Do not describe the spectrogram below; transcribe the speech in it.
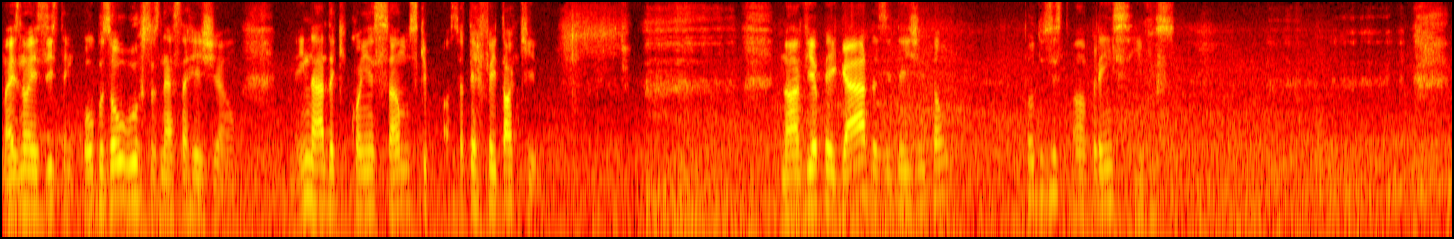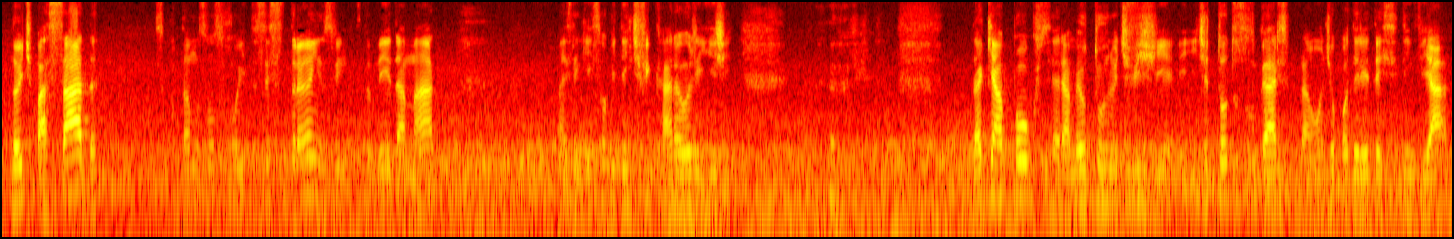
Mas não existem lobos ou ursos nessa região, nem nada que conheçamos que possa ter feito aquilo. Não havia pegadas e desde então todos estão apreensivos. Noite passada, escutamos uns ruídos estranhos vindos do meio da mata, mas ninguém soube identificar a origem. Daqui a pouco será meu turno de vigia e de todos os lugares para onde eu poderia ter sido enviado,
